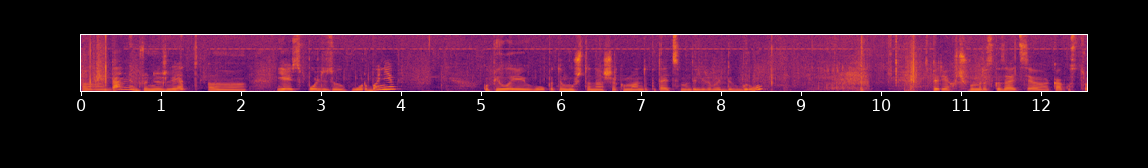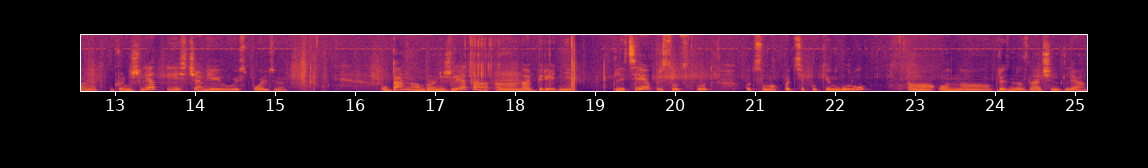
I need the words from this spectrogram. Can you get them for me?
э, данный бронежилет э, я использую в Урбане. Купила я его, потому что наша команда пытается моделировать DevGru. Теперь я хочу вам рассказать, э, как устроен этот бронежилет и с чем я его использую. У данного бронежилета э, на передней плите присутствует подсумок по типу кенгуру. Э, он э, предназначен для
